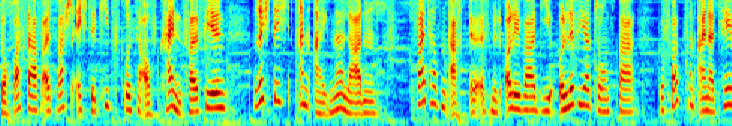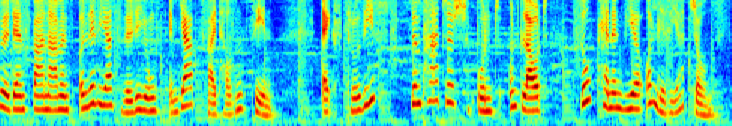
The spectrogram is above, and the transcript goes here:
Doch was darf als waschechte Kiezgröße auf keinen Fall fehlen? Richtig, ein eigener Laden. 2008 eröffnet Oliver die Olivia Jones Bar, gefolgt von einer Table Dance Bar namens Olivias Wilde Jungs im Jahr 2010. Exklusiv, sympathisch, bunt und laut, so kennen wir Olivia Jones.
